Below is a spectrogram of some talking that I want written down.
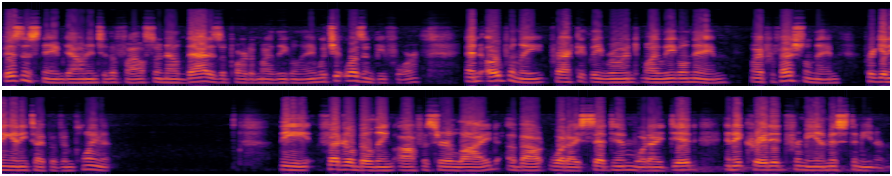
business name down into the file, so now that is a part of my legal name, which it wasn't before, and openly practically ruined my legal name, my professional name, for getting any type of employment. The federal building officer lied about what I said to him, what I did, and it created for me a misdemeanor.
